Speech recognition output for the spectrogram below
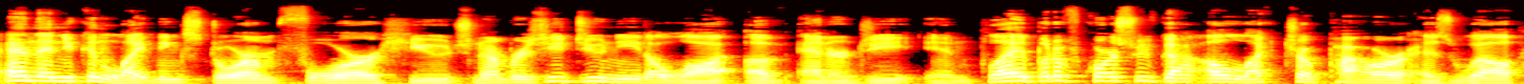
and then you can lightning storm for huge numbers. You do need a lot of energy in play, but of course we've got Electro Power as well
